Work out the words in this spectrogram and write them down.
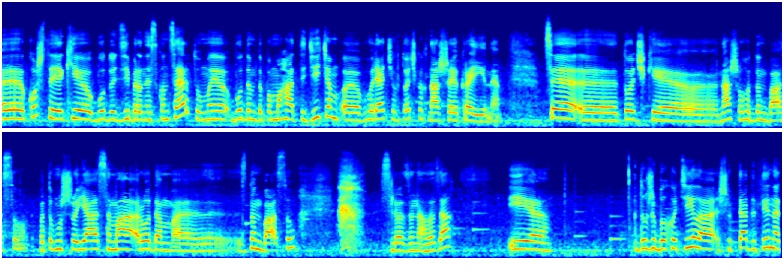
Е, Кошти, які будуть зібрані з концерту, ми будемо допомагати дітям в гарячих точках нашої країни. Це е, точки е, нашого Донбасу, тому що я сама родом е, з Донбасу, сльози на глазах. І е, Дуже би хотіла, щоб та дитина,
